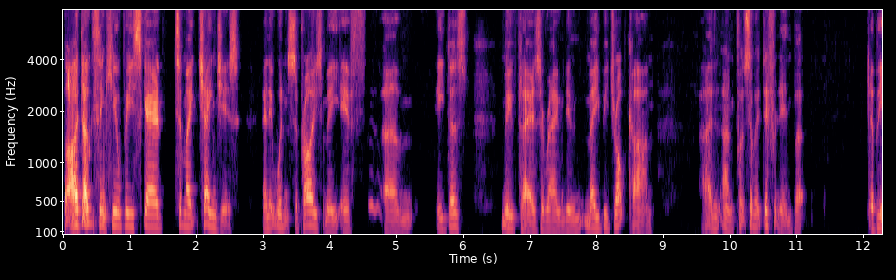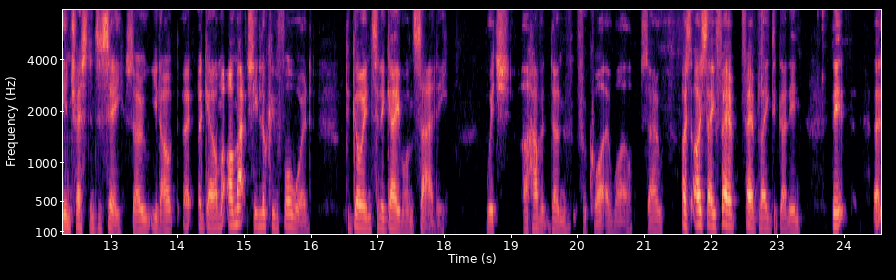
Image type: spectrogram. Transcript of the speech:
but I don't think he'll be scared to make changes, and it wouldn't surprise me if um, he does move players around and maybe drop Khan and, and put something different in. But it'll be interesting to see. So you know, again, I'm, I'm actually looking forward to going to the game on Saturday, which I haven't done for quite a while. So I, I say fair fair play to Gunning. The uh,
